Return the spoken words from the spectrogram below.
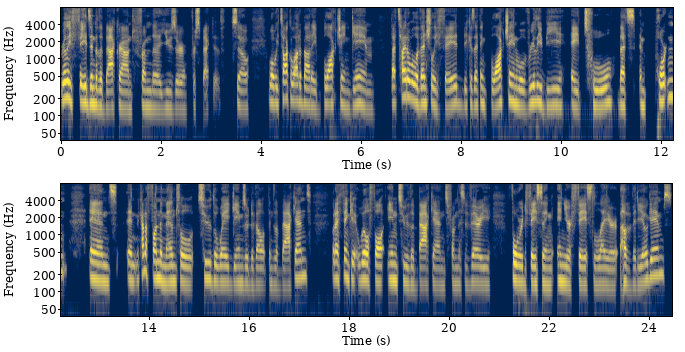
really fades into the background from the user perspective. So, while we talk a lot about a blockchain game, that title will eventually fade because I think blockchain will really be a tool that's important and and kind of fundamental to the way games are developed into the back end. But I think it will fall into the back end from this very forward facing, in your face layer of video games.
